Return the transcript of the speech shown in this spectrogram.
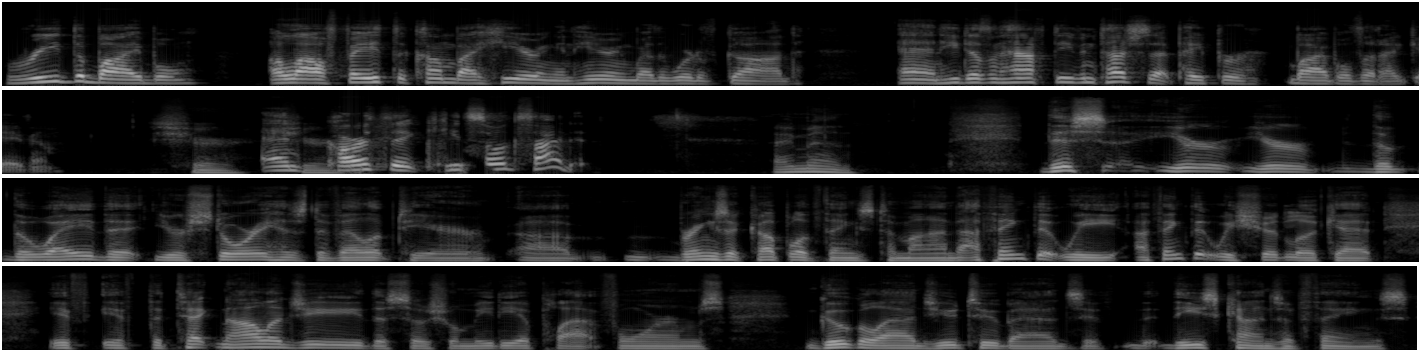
read the bible allow faith to come by hearing and hearing by the word of god and he doesn't have to even touch that paper bible that i gave him. Sure and sure. karthik he's so excited. Amen this your your the the way that your story has developed here uh, brings a couple of things to mind. I think that we I think that we should look at if if the technology, the social media platforms, Google ads, YouTube ads, if th- these kinds of things.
